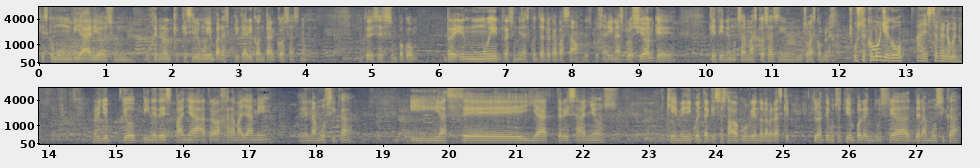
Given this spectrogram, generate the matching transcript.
que es como un diario, es un, género que, sirve muy bien para explicar y contar cosas. ¿no? Entonces es un poco, en muy resumidas cuentas, lo que ha pasado. Después hay una explosión que, que tiene muchas más cosas y mucho más compleja. ¿Usted cómo llegó a este fenómeno? Yo, vine de España a trabajar a Miami en la música y hace ya tres años que me di cuenta que eso estaba ocurriendo. La verdad es que durante mucho tiempo la industria de la música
